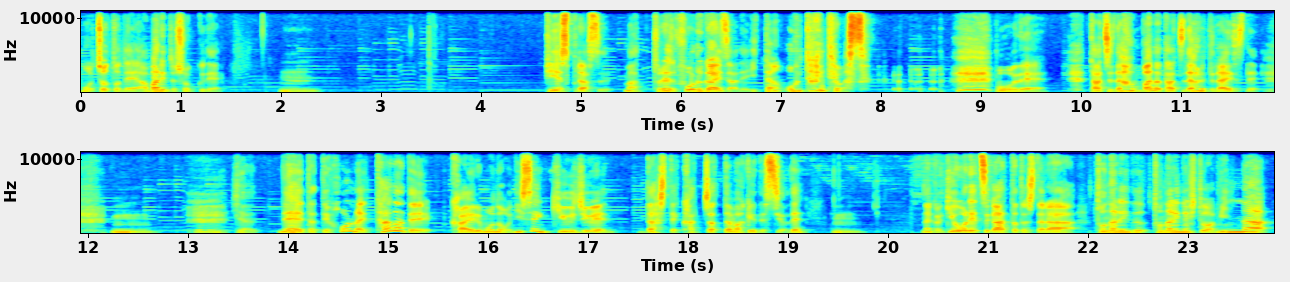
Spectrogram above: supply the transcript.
もうちょっとね、あまりのショックで、うん、PS プラス、まあ、とりあえずフォールガイザーで一旦置いといてます。もうね、立ち直まだ立ち直れてないですね。うん。いや、ねだって本来、タダで買えるものを2090円出して買っちゃったわけですよね。うん。なんか行列があったとしたら、隣の隣の人はみんな、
